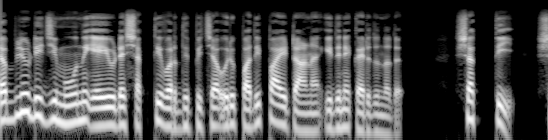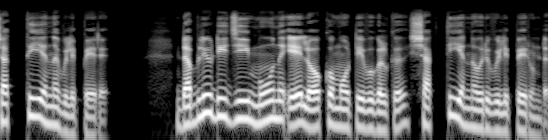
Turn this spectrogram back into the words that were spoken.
ഡബ്ല്യു ഡി ജി മൂന്ന് എയുടെ ശക്തി വർദ്ധിപ്പിച്ച ഒരു പതിപ്പായിട്ടാണ് ഇതിനെ കരുതുന്നത്. ശക്തി ശക്തി എന്ന വിളിപ്പേര്. ഡബ്ല്യു ഡി ജി മൂന്ന് എ ലോക്കോമോട്ടീവുകൾക്ക് ശക്തി എന്ന ഒരു വിളിപ്പേരുണ്ട്.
